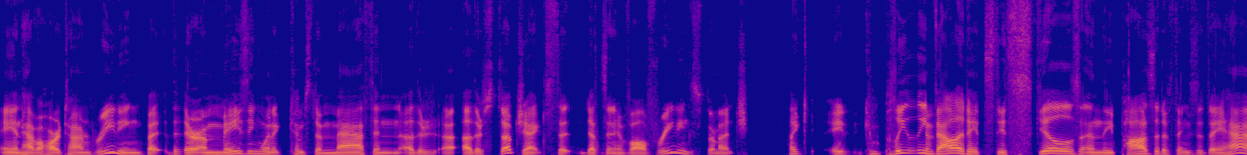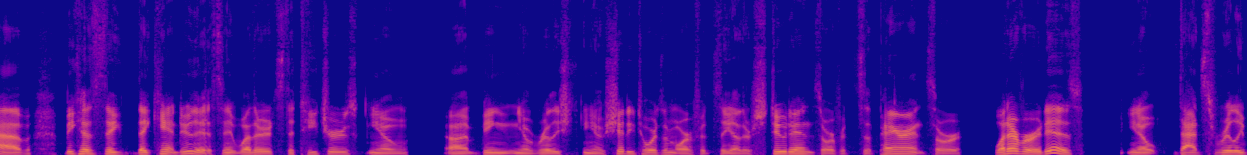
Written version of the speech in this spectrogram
and have a hard time reading, but they're amazing when it comes to math and other uh, other subjects that doesn't involve reading so much. Like it completely invalidates the skills and the positive things that they have because they they can't do this. Whether it's the teachers, you know, uh, being you know really you know shitty towards them, or if it's the other students, or if it's the parents, or whatever it is, you know, that's really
